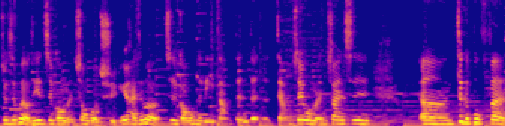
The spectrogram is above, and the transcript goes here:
就是会有这些志工们送过去，因为还是会有志工或者里长等等的这样，所以我们算是，嗯、这个部分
